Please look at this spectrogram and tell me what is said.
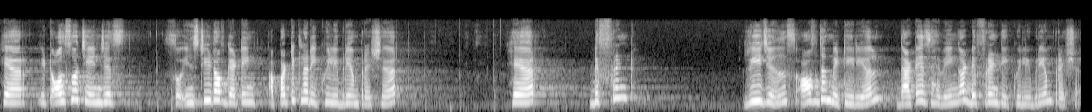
here it also changes. So instead of getting a particular equilibrium pressure here different regions of the material that is having a different equilibrium pressure.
